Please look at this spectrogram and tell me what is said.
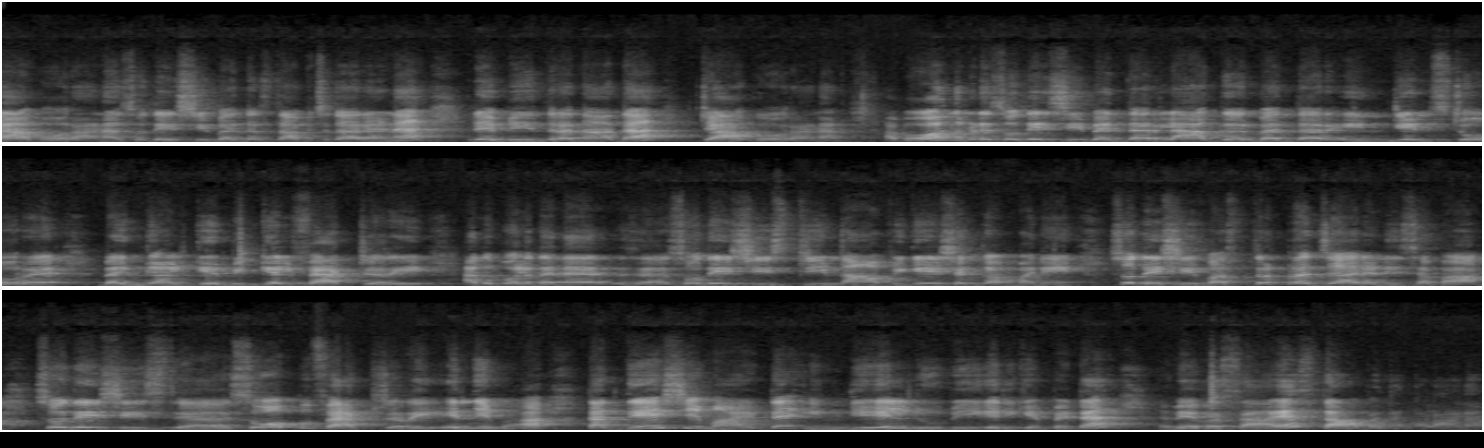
ടാഗോർ ആണ് സ്വദേശി ബന്ദർ സ്ഥാപിച്ചത് ആരാണ് രവീന്ദ്രനാഥ ടാഗോർ ആണ് അപ്പോൾ നമ്മുടെ സ്വദേശി ബന്ദർ ലാഗർ Bhandar Indian store Bengal chemical factory അതുപോലെ തന്നെ സ്വദേശി സ്റ്റീം നാവിഗേഷൻ കമ്പനി സ്വദേശി വസ്ത്രപ്രചാരണി സഭ സ്വദേശി സോപ്പ് ഫാക്ടറി എന്നിവ തദ്ദേശീയമായിട്ട് ഇന്ത്യയിൽ രൂപീകരിക്കപ്പെട്ട വ്യവസായ സ്ഥാപനങ്ങളാണ്.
